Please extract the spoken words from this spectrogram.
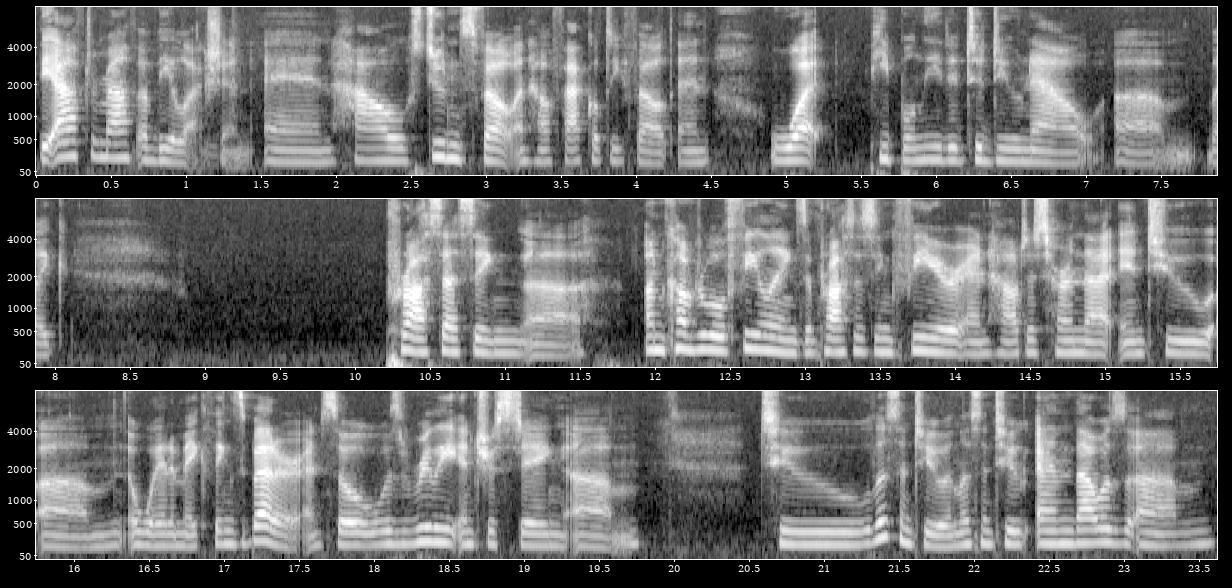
the aftermath of the election and how students felt and how faculty felt and what people needed to do now um, like processing uh, uncomfortable feelings and processing fear and how to turn that into um, a way to make things better. And so it was really interesting um, to listen to and listen to. And that was um,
